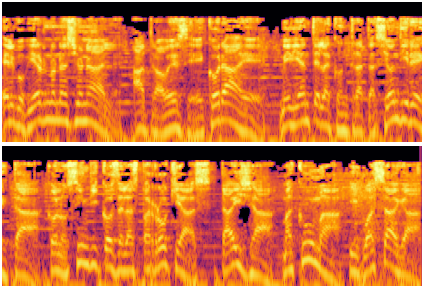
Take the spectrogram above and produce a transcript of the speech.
El gobierno nacional, a través de Ecorae, mediante la contratación directa con los síndicos de las parroquias Taisha, Macuma y Guasaga,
